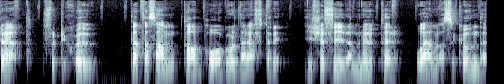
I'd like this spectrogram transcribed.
21.47. Detta samtal pågår därefter i 24 minuter och 11 sekunder.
